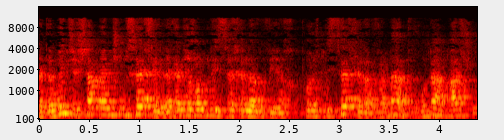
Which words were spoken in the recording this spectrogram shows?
מבין ששם אין שום שכל, איך אני יכול בלי שכל להרוויח? פה יש לי שכל, הבנה, תבונה, משהו.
